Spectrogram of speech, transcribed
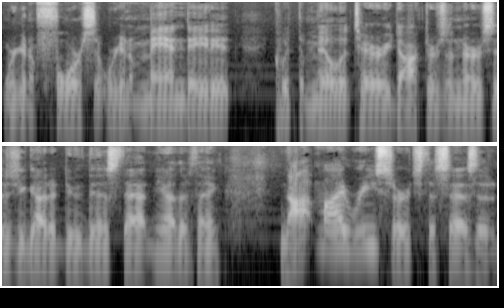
We're going to force it. We're going to mandate it. Quit the military, doctors and nurses. You got to do this, that, and the other thing. Not my research that says that,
